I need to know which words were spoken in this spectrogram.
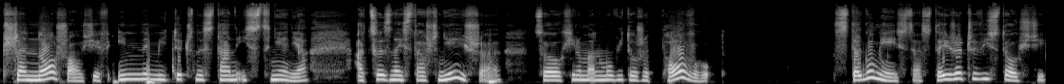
przenoszą się w inny mityczny stan istnienia. A co jest najstraszniejsze, co Hillman mówi, to że powrót z tego miejsca, z tej rzeczywistości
